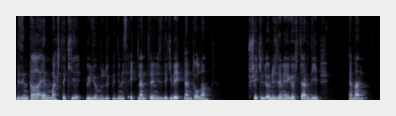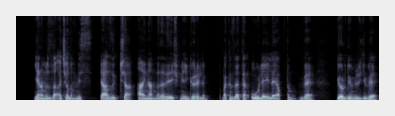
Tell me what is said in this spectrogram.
bizim ta en baştaki videomuzda yüklediğimiz eklentilerimizdeki bir eklenti olan şu şekilde ön izlemeyi göster deyip hemen yanımızda açalım biz. Yazdıkça aynı anda da değişmeyi görelim. Bakın zaten UL ile yaptım ve gördüğümüz gibi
